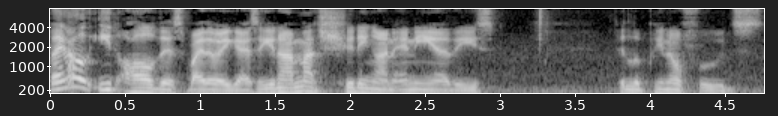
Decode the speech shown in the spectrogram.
Like, I'll eat all this, by the way, guys. You know, I'm not shitting on any of these Filipino foods.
